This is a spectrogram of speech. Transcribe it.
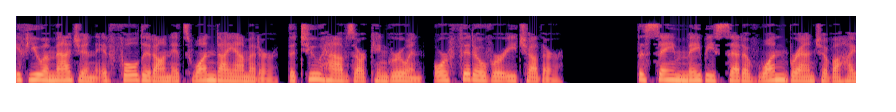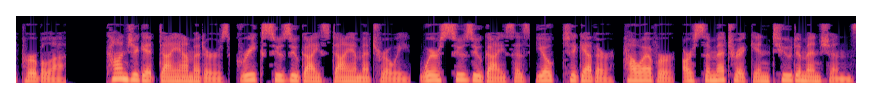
If you imagine it folded on its one diameter, the two halves are congruent, or fit over each other. The same may be said of one branch of a hyperbola. Conjugate diameters Greek suzugais diametroi, where suzugais is yoked together, however, are symmetric in two dimensions.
